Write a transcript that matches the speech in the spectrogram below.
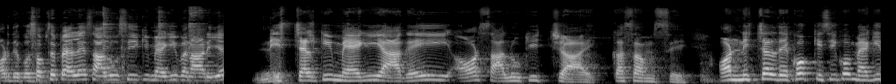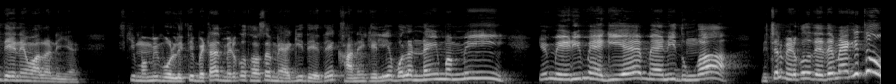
और देखो सबसे पहले सालू सी की मैगी बना रही है। निश्चल की मैगी आ गई और सालू की चाय कसम से। और निश्चल देखो किसी को मैगी देने वाला नहीं है। इसकी मम्मी बोल रही थी बेटा मेरे को थोड़ा सा मैगी दे दे खाने के लिए। बोला नहीं मम्मी ये मेरी मैगी है मैं नहीं दूँगा। निश्चल मेरे को तो दे दे मैगी तू।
